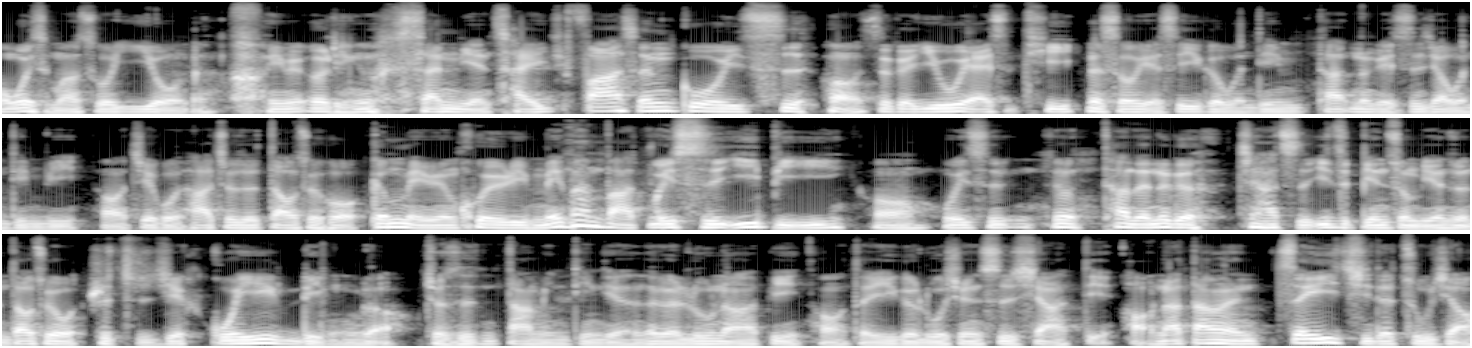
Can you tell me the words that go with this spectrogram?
为什么要说又呢？因为二零二三年才发生过一次哦，这个 UST 那时候也是一个稳定，它那个也是叫稳定币哦。结果它就是到最后跟美元汇率没办法维持一比一哦，维持就它的那个价值一直贬损贬损，到最后是直接归零了，就是大名鼎鼎的那个 Luna 币哦的一个螺旋式下跌。好，那当然这一集的主角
